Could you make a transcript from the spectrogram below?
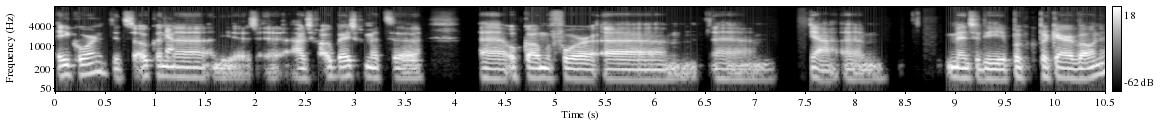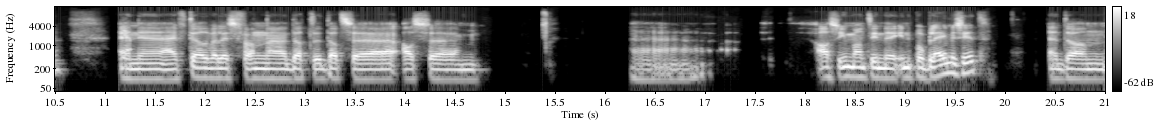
Acorn. Dit is ook een, ja. die houdt zich ook bezig met opkomen voor ehm, ja, mensen die precair wonen. En hij vertelde wel eens van, dat, dat ze als, um, als iemand in de, in de problemen zit, dan,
